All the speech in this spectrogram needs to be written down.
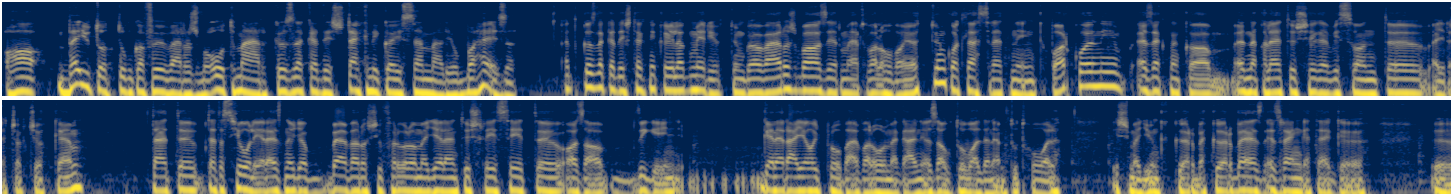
ha bejutottunk a fővárosba, ott már közlekedés technikai szemmel jobb a helyzet? Hát közlekedés technikailag miért jöttünk be a városba? Azért, mert valahova jöttünk, ott lesz szeretnénk parkolni, ezeknek a, ennek a lehetősége viszont egyre csak csökken. Tehát, tehát azt jól érezni, hogy a belvárosi forgalom egy jelentős részét az az igény generálja, hogy próbál valahol megállni az autóval, de nem tud hol. És megyünk körbe-körbe, ez, ez rengeteg ö, ö,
